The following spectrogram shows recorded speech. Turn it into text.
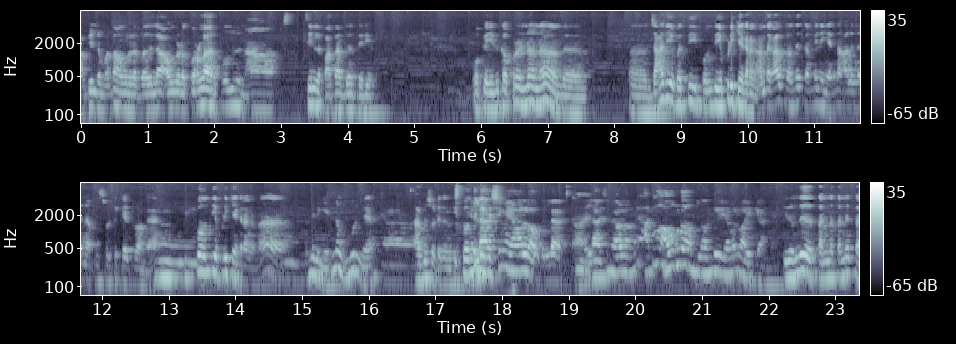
அப்படின்ற மாதிரி தான் அவங்களோட பதிலாக அவங்களோட குரலாக இருக்கும்னு நான் சீனில் பார்த்தா அப்படிதான் தெரியும். ஓகே இதுக்கப்புறம் என்னன்னா அந்த ஜாதியை பத்தி இப்போ வந்து எப்படி கேக்குறாங்க? அந்த காலத்துல வந்து தம்பி நீங்க என்ன ஆளுங்கன்னு அப்படின்னு சொல்லிட்டு கேட்டுருவாங்க. இப்போ வந்து எப்படி கேக்குறாங்கன்னா தம்பி நீங்க என்ன ஊருங்க? அப்படின்னு சொல்லிட்டு. இப்போ வந்து எல்லா விஷயமும் எவால்வ் ஆகுது இல்ல. எல்லா விஷயமும் எவால்வ் ஆகுது அதுவும் அவங்களும் அவங்கள வந்து எவால்வ் ஆகிக்கிறாங்க இது வந்து தன்னை தன்னை த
